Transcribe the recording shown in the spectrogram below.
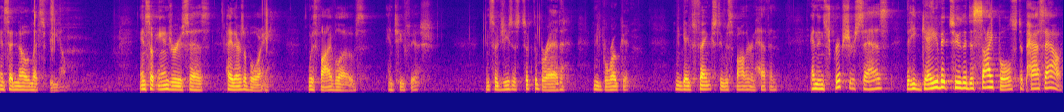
and said, No, let's feed them. And so Andrew says, Hey, there's a boy with five loaves and two fish. And so Jesus took the bread and he broke it and he gave thanks to his Father in heaven. And then scripture says that he gave it to the disciples to pass out.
